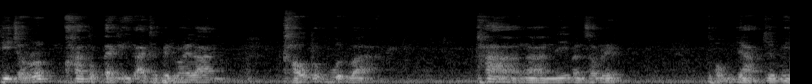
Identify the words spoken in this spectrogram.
ที่จอดค่าตกแต่งอีกอาจจะเป็นร้อยล้าน เขาก็พูดว่า ถ้างานนี้มันสำเร็จ ผมอยากจะมี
